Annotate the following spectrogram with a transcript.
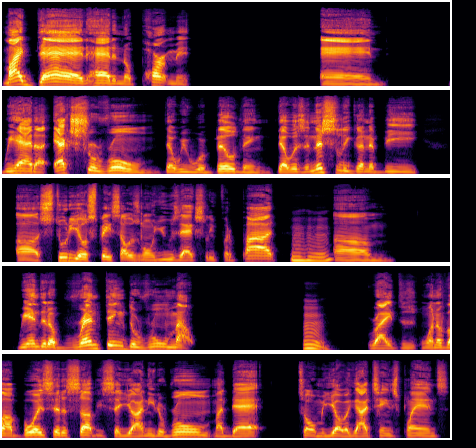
my dad had an apartment and we had an extra room that we were building that was initially going to be uh studio space i was going to use actually for the pod Mhm. um we ended up renting the room out. Mm. right one of our boys hit us up he said yo i need a room. My dad told me yo i gotta change plans.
